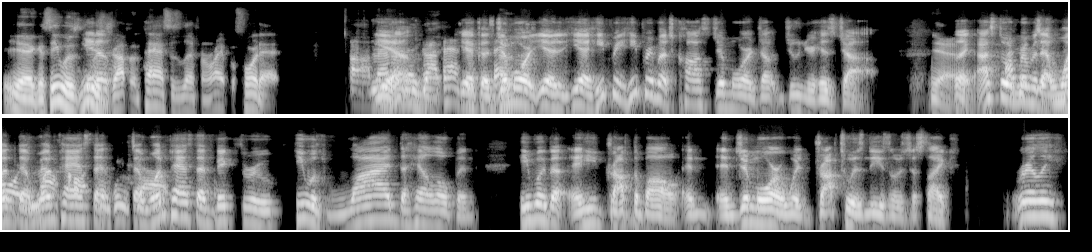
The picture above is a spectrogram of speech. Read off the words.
Yeah, because he was he Yeah. was dropping passes left and right before that. Oh, man, Yeah. they dropped past Yeah, because Jim Mora, yeah, yeah, he pre- he pretty much cost Jim Mora Jr. his job. Yeah, Like I still I remember that one that one pass that that job. one pass that Vick threw. He was wide the hell open. He went up and he dropped the ball, and and Jim Mora would drop to his knees and was just like, "Really?"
